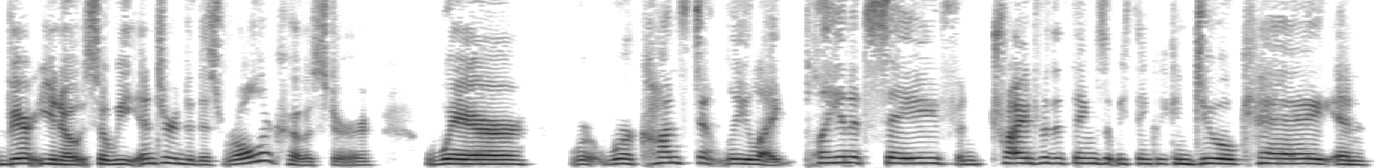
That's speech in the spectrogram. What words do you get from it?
very, you know, so we enter into this roller coaster where we're, we're constantly like playing it safe and trying for the things that we think we can do okay. And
